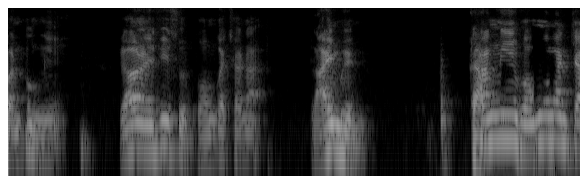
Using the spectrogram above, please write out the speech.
วันพรุ่งนี้ แล้วในที่สุดผมก็ชนะ หลายหมื่นครัคบรั้งนี้ผมก็มั่นใจ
